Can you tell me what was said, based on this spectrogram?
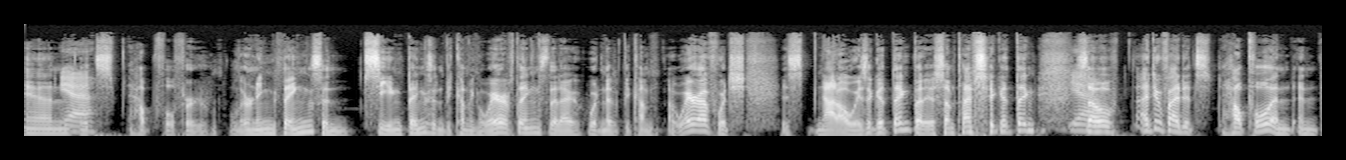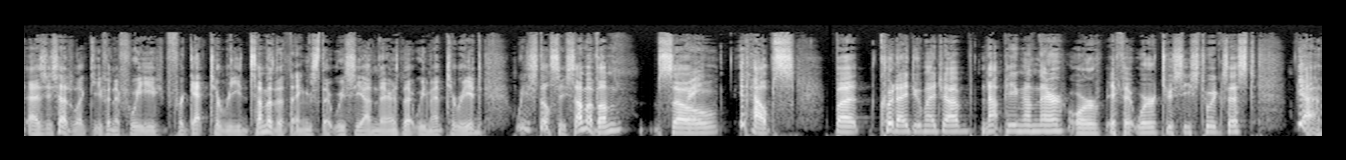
And Yeah. it's helpful for learning things and seeing things and becoming aware of things that I wouldn't have become aware of, which is not always a good thing, but is sometimes a good thing. Yeah. So I do find it's helpful. And, and as you said, like even if we forget to read some of the things that we see on there that we meant to read, we still see some of them. So Right. it helps. But could I do my job not being on there? Or if it were to cease to exist? Yeah,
